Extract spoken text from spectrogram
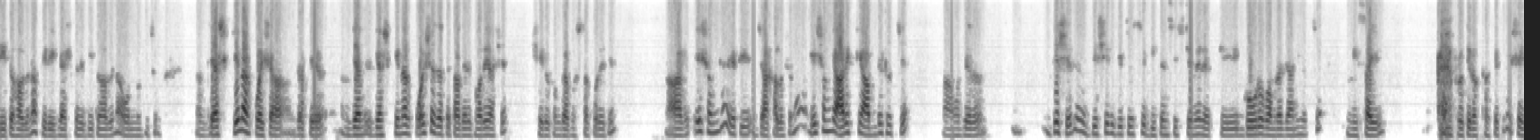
দিতে হবে না, ফ্রি গ্যাস দিতে হবে না, অন্য কিছু। গ্যাস কেনার পয়সা যাতে, গ্যাস কেনার পয়সা যাতে তাদের ঘরে আসে, সেরকম ব্যবস্থা করে দিন। আর এই সঙ্গে এটি যাক আলোচনা, এই সঙ্গে আরেকটি আপডেট হচ্ছে, আমাদের দেশের দেশের যেটি হচ্ছে ডিফেন্স সিস্টেমের একটি গৌরব আমরা জানি হচ্ছে মিসাইল প্রতিরক্ষা ক্ষেত্রে। সেই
